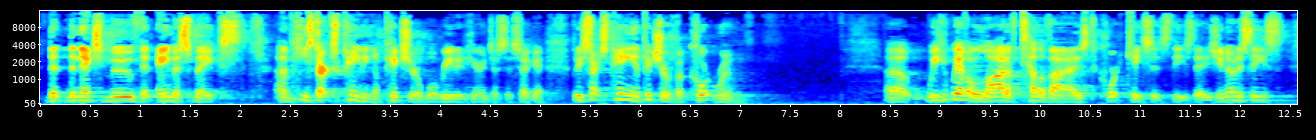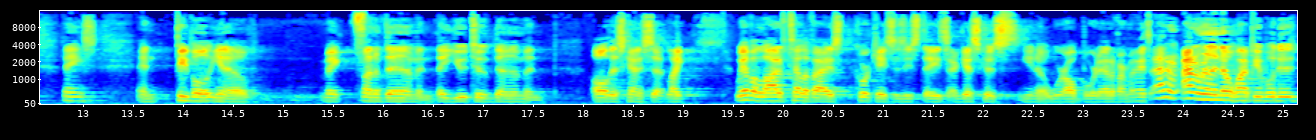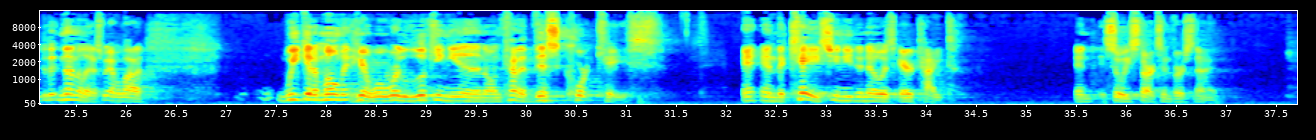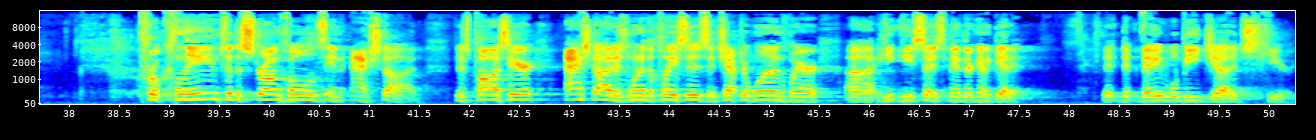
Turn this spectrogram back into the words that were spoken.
The, the next move that Amos makes, um, he starts painting a picture. We'll read it here in just a second. But he starts painting a picture of a courtroom. Uh, we, we have a lot of televised court cases these days. You notice these things? And people, you know, make fun of them and they YouTube them and all this kind of stuff. Like, we have a lot of televised court cases these days, I guess because, you know, we're all bored out of our minds. I don't, I don't really know why people do this, but nonetheless, we have a lot of. We get a moment here where we're looking in on kind of this court case. And, and the case, you need to know, is airtight. And so he starts in verse 9 proclaim to the strongholds in Ashdod. Just pause here. Ashdod is one of the places in chapter 1 where uh, he, he says, man, they're going to get it. They, they will be judged here.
